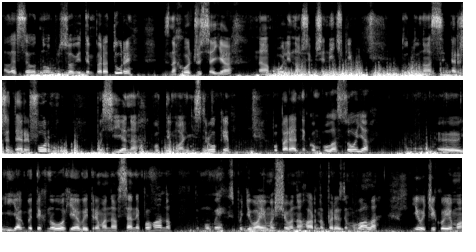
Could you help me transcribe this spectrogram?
Але все одно плюсові температури. Знаходжуся я на полі нашої пшенички. Тут у нас РЖТ реформ, посіяна в оптимальні строки. Попередником була соя. Е, І якби технологія витримана все непогано, тому ми сподіваємося, що вона гарно перезимувала і очікуємо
